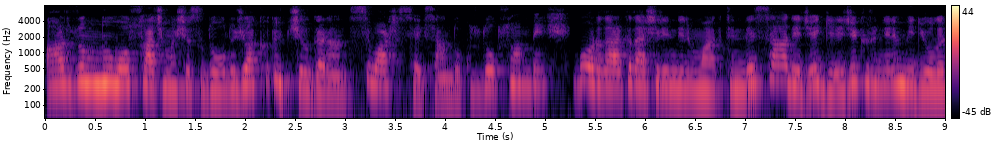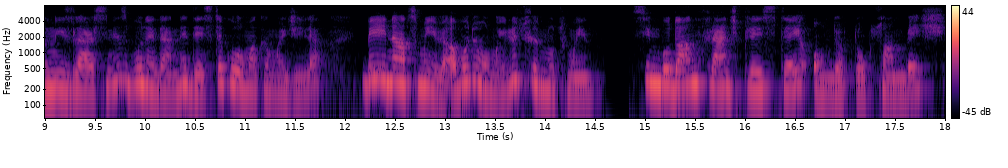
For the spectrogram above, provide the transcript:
Arzum Nuvo saç maşası da olacak. 3 yıl garantisi var. 89.95. Bu arada arkadaşlar indirim vaktinde sadece gelecek ürünlerin videolarını izlersiniz. Bu nedenle destek olmak amacıyla Beğeni atmayı ve abone olmayı lütfen unutmayın. Simbo'dan French Press'te 14.95.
